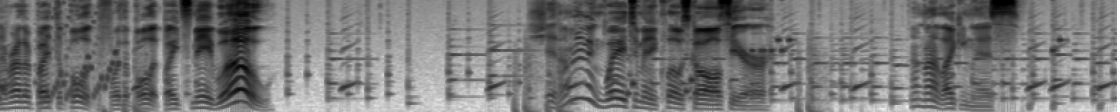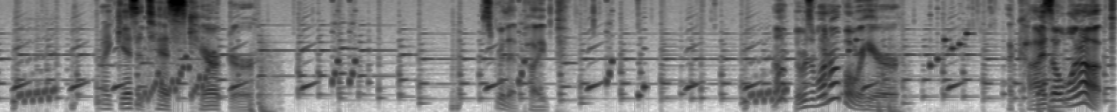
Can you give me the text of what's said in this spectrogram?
I'd rather bite the bullet before the bullet bites me. Whoa! Shit, I'm having way too many close calls here. I'm not liking this. But I guess it tests character. Screw that pipe. Oh, there was a 1-up over here. Kaizo 1-up.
